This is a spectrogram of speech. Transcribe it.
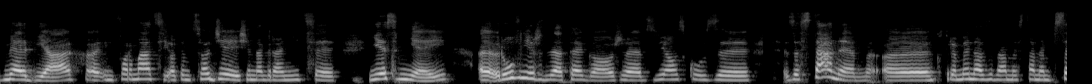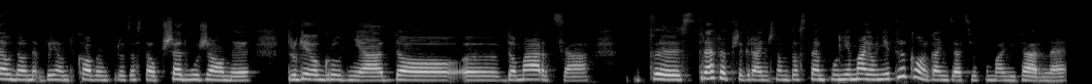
w mediach e, informacji o tym, co dzieje się na granicy, jest mniej, e, również dlatego, że w związku z, ze stanem, e, który my nazywamy stanem pseudo-wyjątkowym, który został przedłużony 2 grudnia do, do marca, w strefę przygraniczną dostępu nie mają nie tylko organizacje humanitarne,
